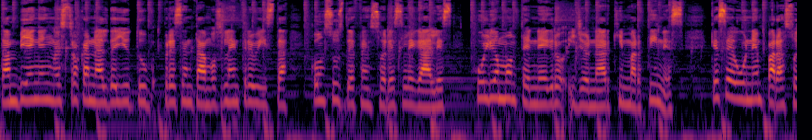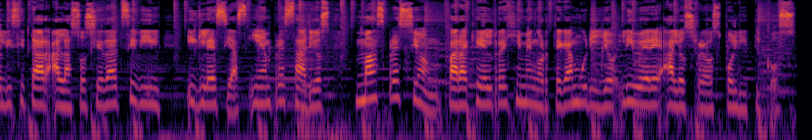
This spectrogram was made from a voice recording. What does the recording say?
También en nuestro canal de YouTube presentamos la entrevista con sus defensores legales Julio Montenegro y Jonarqui Martínez, que se unen para solicitar a la sociedad civil, iglesias y empresarios más presión para que el régimen Ortega Murillo libere a los reos políticos.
